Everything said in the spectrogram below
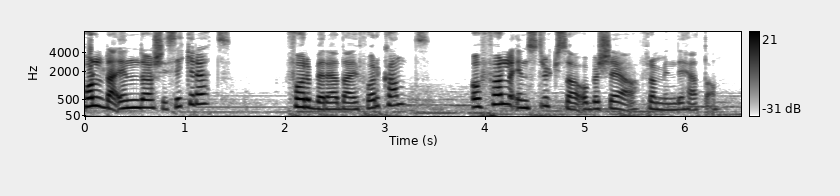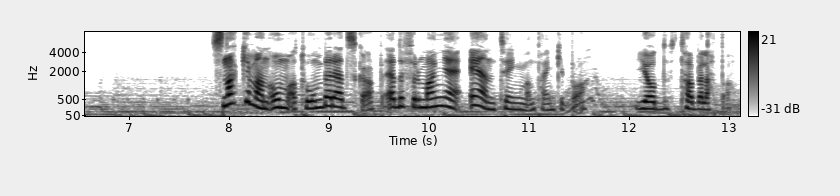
Hold deg innendørs i sikkerhet, forbered deg i forkant, og følg instrukser og beskjeder fra myndighetene. Snakker man om atomberedskap, er det for mange én ting man tenker på jodtabletter.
